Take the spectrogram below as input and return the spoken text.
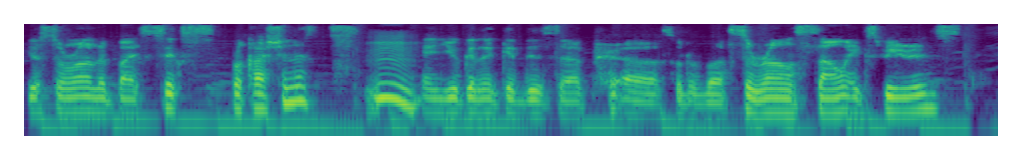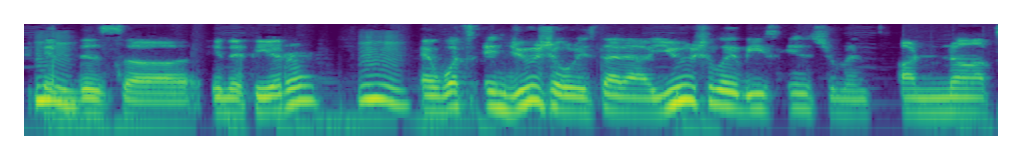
you're surrounded by six percussionists, Mm. and you're going to get this uh, uh, sort of a surround sound experience in Mhm. this uh, in the theater. Mhm. And what's unusual is that uh, usually these instruments are not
